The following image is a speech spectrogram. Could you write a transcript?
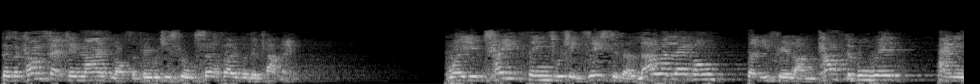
There's a concept in my philosophy which is called self-over-becoming, where you take things which exist at a lower level that you feel uncomfortable with, and you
